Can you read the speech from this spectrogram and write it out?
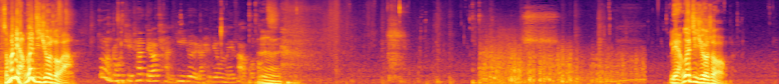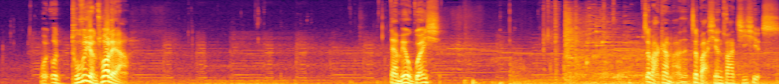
怎么两个击球手啊？这种东西它只要产地对了，它就没法不好吃。嗯。两个击球手，我我屠夫选错了呀。但没有关系，这把干嘛呢？这把先抓机械师。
